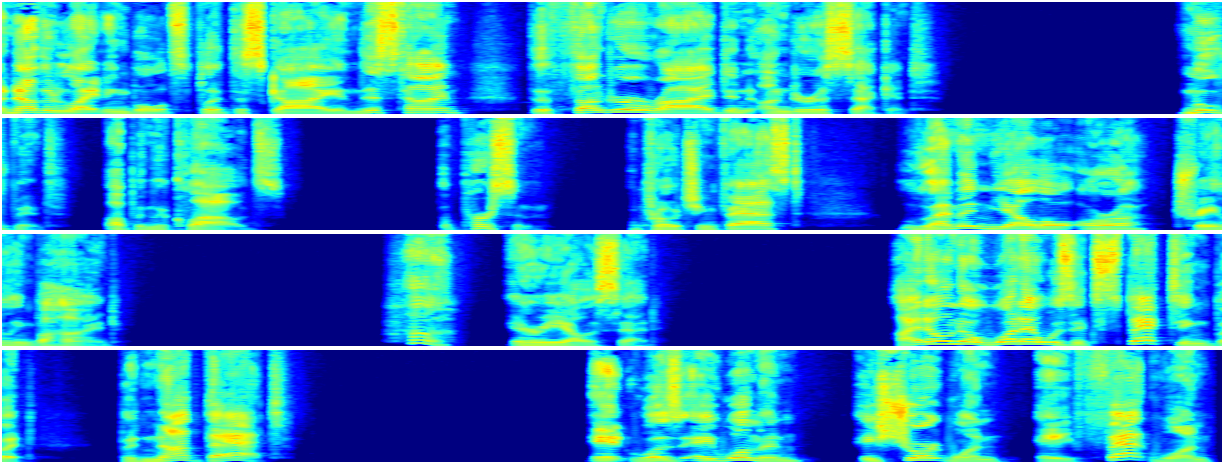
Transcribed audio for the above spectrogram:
Another lightning bolt split the sky, and this time the thunder arrived in under a second. Movement up in the clouds. A person approaching fast, lemon yellow aura trailing behind. Huh, Ariella said. I don't know what I was expecting, but but not that. It was a woman, a short one, a fat one,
